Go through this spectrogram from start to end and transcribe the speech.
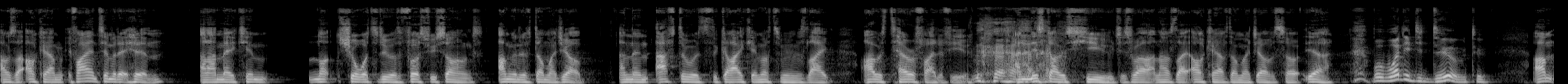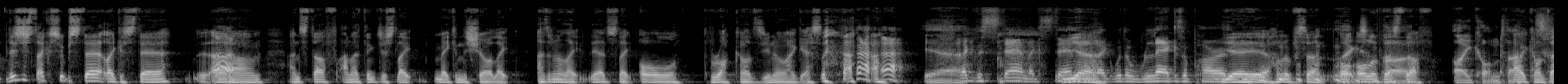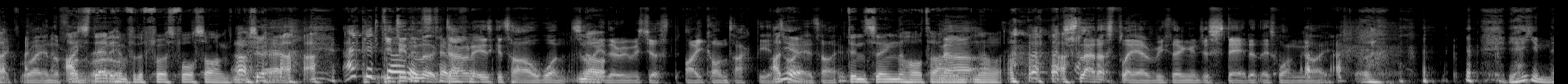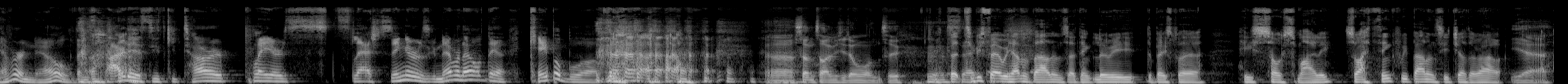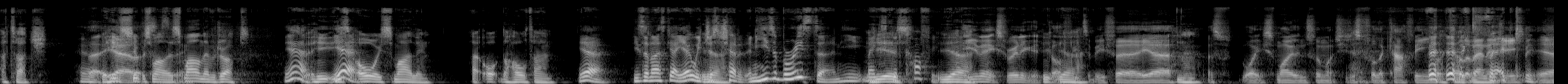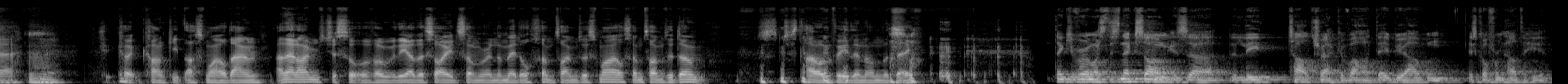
I was like, okay, I'm, if I intimidate him and I make him not sure what to do with the first few songs, I'm going to have done my job. And then afterwards, the guy came up to me and was like, I was terrified of you. and this guy was huge as well. And I was like, okay, I've done my job. So yeah. Well, what did you do to? Um, there's just like super stare, like a stare, um, and stuff. And I think just like making the show, like, I don't know, like, yeah, it's like all rock gods, you know, I guess. Yeah. Like the stand, like standing Yeah. like with the legs apart. yeah, yeah, 100%. all, Legs all of that apart, stuff. Eye contact. Eye contact. Right in the front I stared row. at him for the first four songs. Oh, I could He tell. didn't that's look down terrifying. at his guitar once No. either. It was just eye contact the I- entire Yeah. time. Didn't sing the whole time. Nah. No. just let us play everything and just stared at this one guy. Yeah, you never know. These artists, these guitar players slash singers, you never know what they're capable of. Uh, sometimes you don't want to. But to be fair, we have a balance. I think Louis, the bass player, he's so smiley. So I think we balance each other out Yeah. a touch. That- But he's yeah, super smiley. the The smile never drops. Yeah, He, he's yeah, always smiling like, all, the whole time. yeah. He's a nice guy. Yeah, we just Yeah. chatted, and he's a barista, and he makes he good coffee. Yeah. He makes really good coffee, yeah. to be fair. Yeah, that's why he's smiling so much. He's just full of caffeine, full of energy. Exactly. Yeah, C- c- can't keep that smile down. And then I'm just sort of over the other side, somewhere in the middle. Sometimes I smile, sometimes I don't. It's just how I'm feeling on the day. Thank you very much. This next song is uh, the lead title track of our debut album. It's called From Hell to Here.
